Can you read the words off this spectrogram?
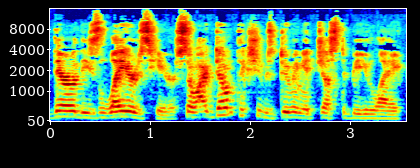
there are these layers here. So I don't think she was doing it just to be like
